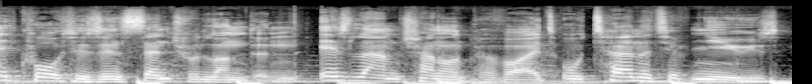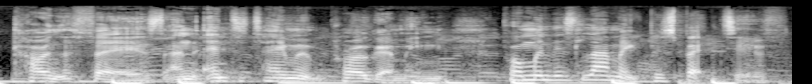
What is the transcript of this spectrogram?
headquarters in central London, Islam Channel provides alternative news, current affairs and entertainment programming from an Islamic perspective.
